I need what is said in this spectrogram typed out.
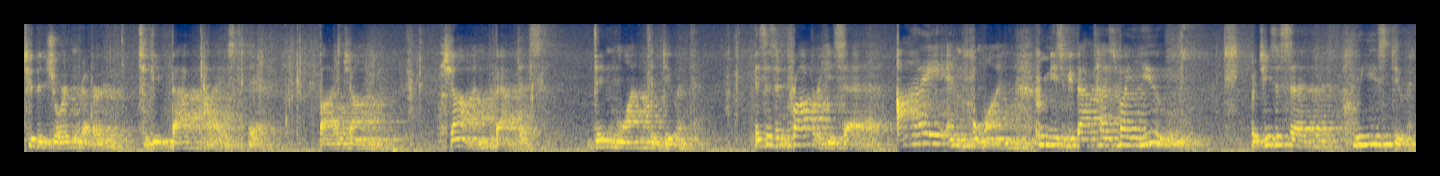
to the Jordan River to be baptized there by John. John the Baptist didn't want to do it. This isn't proper, he said. I am the one who needs to be baptized by you. But Jesus said, Please do it,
